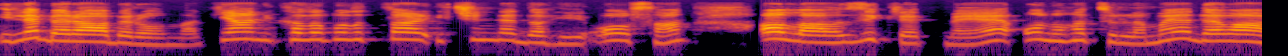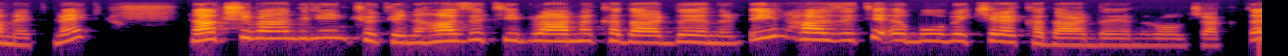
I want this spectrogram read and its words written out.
ile beraber olmak. Yani kalabalıklar içinde dahi olsan Allah'ı zikretmeye, onu hatırlamaya devam etmek. Nakşibendiliğin kökeni Hazreti İbrahim'e kadar dayanır değil, Hazreti Ebu Bekir'e kadar dayanır olacaktı.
